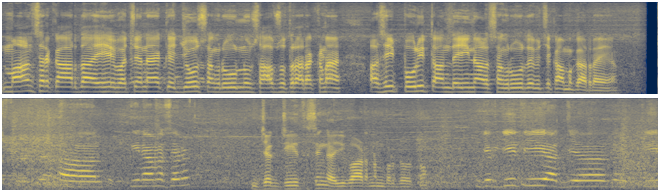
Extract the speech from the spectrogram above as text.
ਮਾਨ ਸਰਕਾਰ ਦਾ ਇਹ ਵਚਨ ਹੈ ਕਿ ਜੋ ਸੰਗਰੂਰ ਨੂੰ ਸਾਫ਼ ਸੁਥਰਾ ਰੱਖਣਾ ਅਸੀਂ ਪੂਰੀ ਤਨਦੇਹੀ ਨਾਲ ਸੰਗਰੂਰ ਦੇ ਵਿੱਚ ਕੰਮ ਕਰ ਰਹੇ ਹਾਂ। ਕੀ ਨਾਮ ਹੈ ਸਰ? ਜਗਜੀਤ ਸਿੰਘ ਹੈ ਜੀ ਵਾਰਡ ਨੰਬਰ 2 ਤੋਂ। ਜਗਜੀਤ ਜੀ ਅੱਜ ਕੀ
